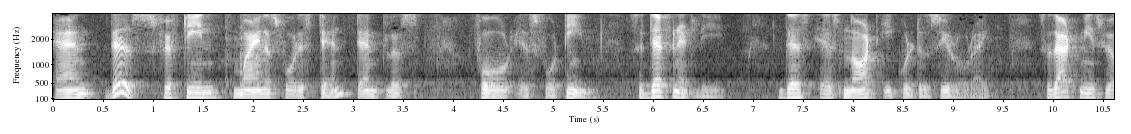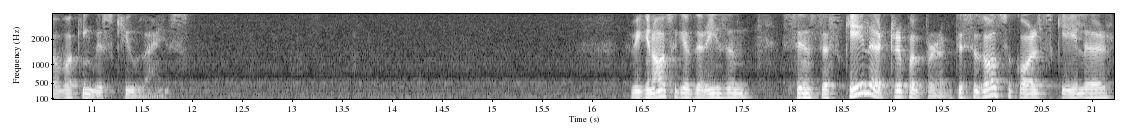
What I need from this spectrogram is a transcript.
And this 15 minus 4 is 10, 10 plus 4 is 14. So definitely this is not equal to 0, right? So that means we are working with skew lines. We can also give the reason since the scalar triple product, this is also called scalar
